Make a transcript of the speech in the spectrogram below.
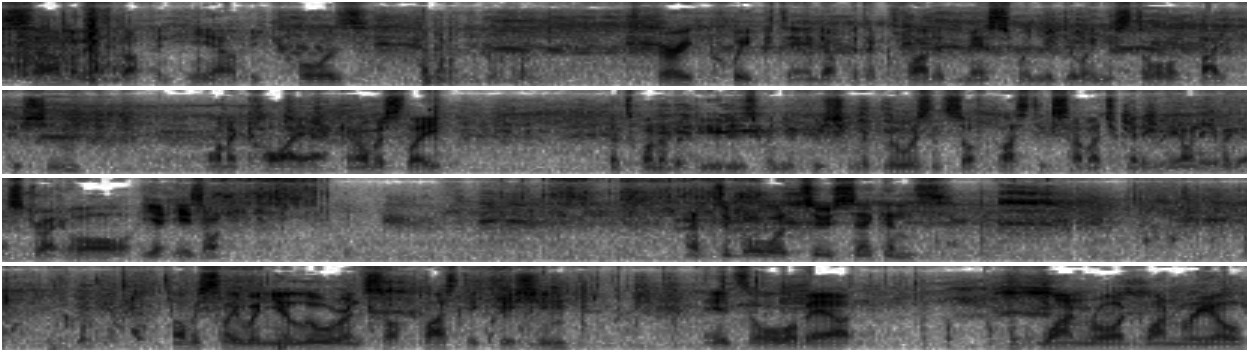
some of this stuff in here because it's very quick to end up with a cluttered mess when you're doing this style of bait fishing on a kayak. And obviously that's one of the beauties when you're fishing with lures and soft plastic so much. I'm going to be on here, we go straight. Oh, yeah, it's on. That took all of two seconds. Obviously when you're lure and soft plastic fishing, it's all about one rod, one reel,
